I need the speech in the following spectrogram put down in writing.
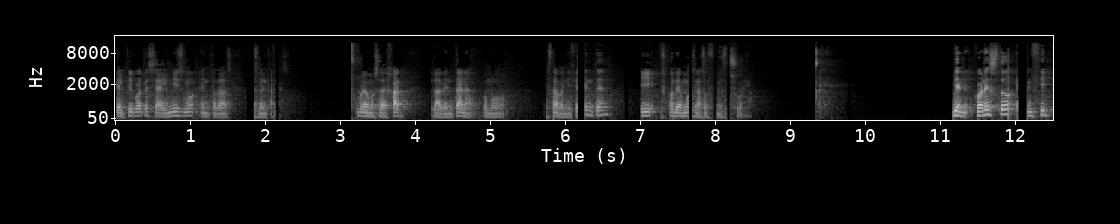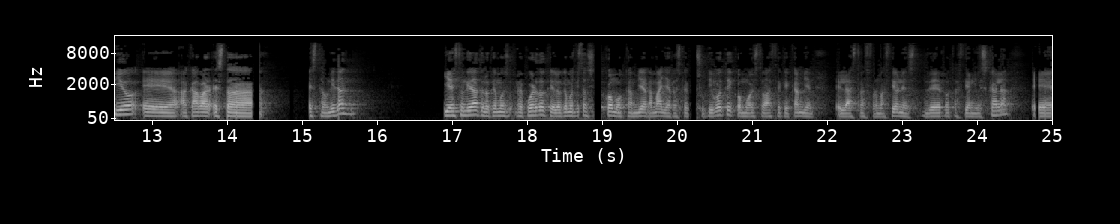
que el pivote sea el mismo en todas las ventanas. Vamos a dejar la ventana como estaba inicialmente y escondemos las opciones de usuario. Bien, con esto, en principio, eh, acaba esta esta unidad. Y en esta unidad lo que hemos, recuerdo que lo que hemos visto es cómo cambiar la malla respecto a su pivote y cómo esto hace que cambien las transformaciones de rotación y escala. Eh,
